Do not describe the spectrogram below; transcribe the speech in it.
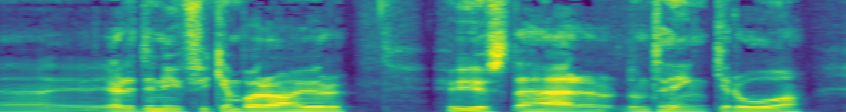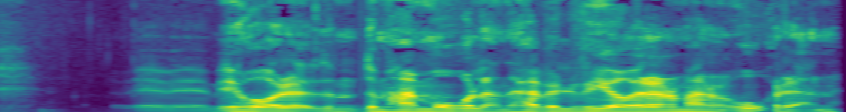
eh, jag är lite nyfiken bara hur, hur just det här, de tänker då, eh, vi har de, de här målen, det här vill vi göra de här åren.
